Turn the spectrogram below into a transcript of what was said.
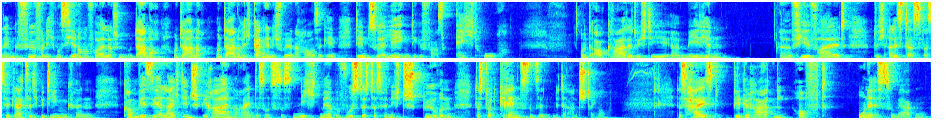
dem Gefühl von, ich muss hier noch ein Feuer löschen und da noch und da noch und da noch, ich kann ja nicht früher nach Hause gehen, dem zu erlegen, die Gefahr ist echt hoch. Und auch gerade durch die äh, Medienvielfalt, äh, durch alles das, was wir gleichzeitig bedienen können, kommen wir sehr leicht in Spiralen rein, dass uns das nicht mehr bewusst ist, dass wir nicht spüren, dass dort Grenzen sind mit der Anstrengung. Das heißt, wir geraten oft, ohne es zu merken,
